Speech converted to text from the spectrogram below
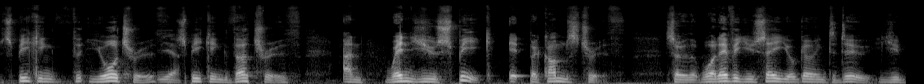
speaking th- your truth, Yeah. speaking the truth, and when you speak, it becomes truth. So that whatever you say you're going to do, you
